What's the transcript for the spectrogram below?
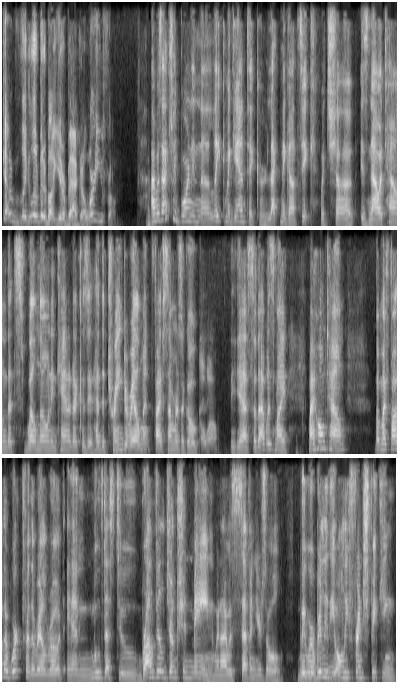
kind of like a little bit about your background. Where are you from? I was actually born in uh, Lake Megantic or Lac Mégantic, which uh, is now a town that's well known in Canada because it had the train derailment five summers ago. Oh wow! Yeah, so that was my my hometown. But my father worked for the railroad and moved us to Brownville Junction, Maine when I was seven years old. We were really the only French speaking,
